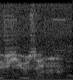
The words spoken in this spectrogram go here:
Diffusing.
